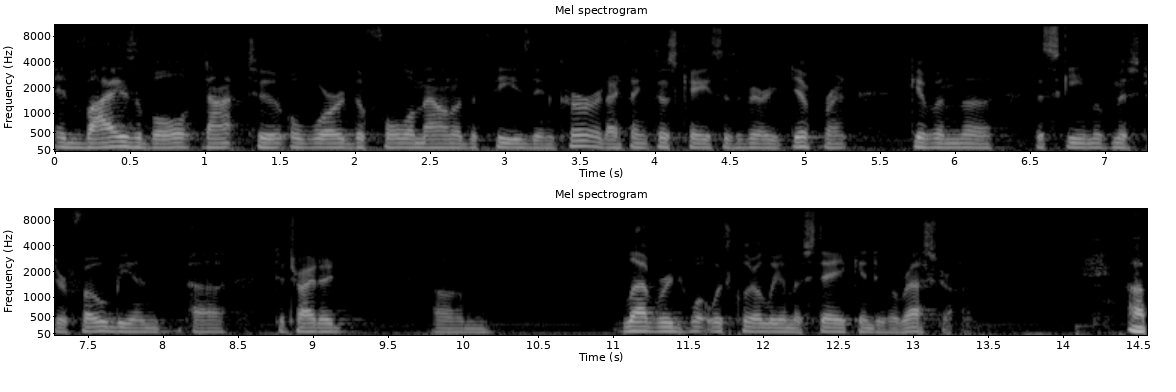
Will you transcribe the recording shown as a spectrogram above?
advisable not to award the full amount of the fees incurred. I think this case is very different, given the, the scheme of Mr. Fobian uh, to try to um, leverage what was clearly a mistake into a restaurant. Uh,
